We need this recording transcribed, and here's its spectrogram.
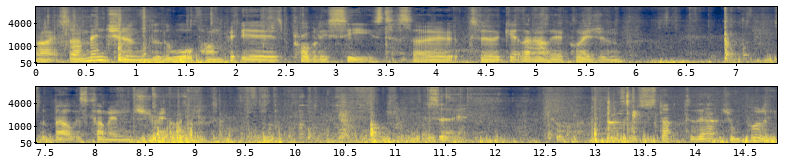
Right, so I mentioned that the water pump is probably seized. So to get that out of the equation, the belt is coming straight off. So, it's all stuck to the actual pulley.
